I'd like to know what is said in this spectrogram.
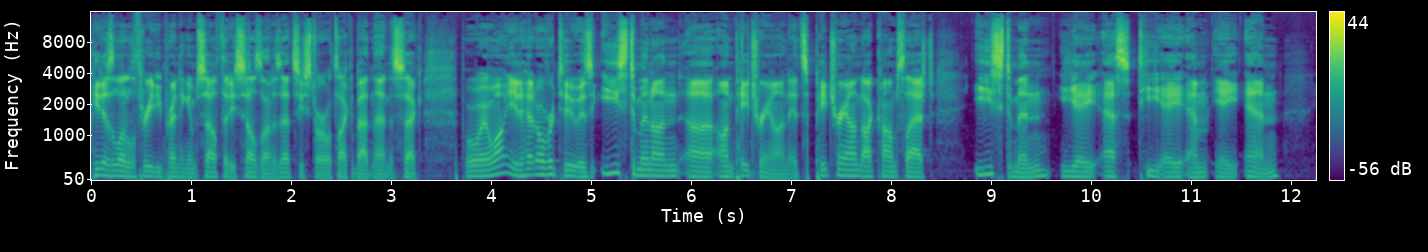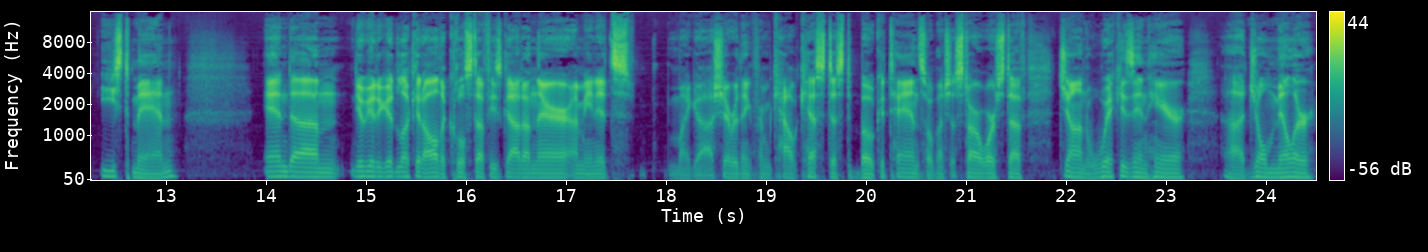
he does a little 3D printing himself that he sells on his Etsy store. We'll talk about that in a sec. But what I want you to head over to is Eastman on uh, on Patreon. It's patreon.com slash Eastman, E A S T A M A N, Eastman. And um, you'll get a good look at all the cool stuff he's got on there. I mean, it's my gosh, everything from Cal Kestis to Bo Katan, so a bunch of Star Wars stuff. John Wick is in here. Uh, Joel Miller,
